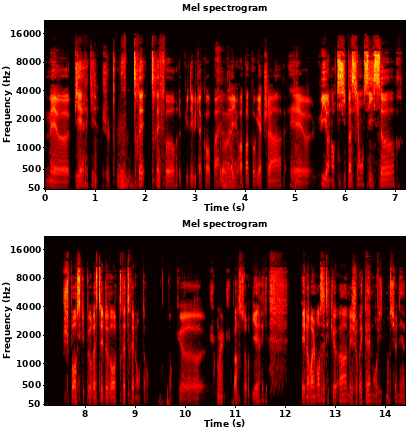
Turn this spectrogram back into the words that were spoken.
Mais euh, Bjerg, je le trouve Mhm. très très fort depuis le début de la campagne. Là, il y aura pas Pogacar et Mhm. euh, lui en anticipation, s'il sort, je pense qu'il peut rester devant très très longtemps. Donc euh, je, Ouais. je pars sur Bjerg. Et normalement c'était que un, mais j'aurais quand même envie de mentionner un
